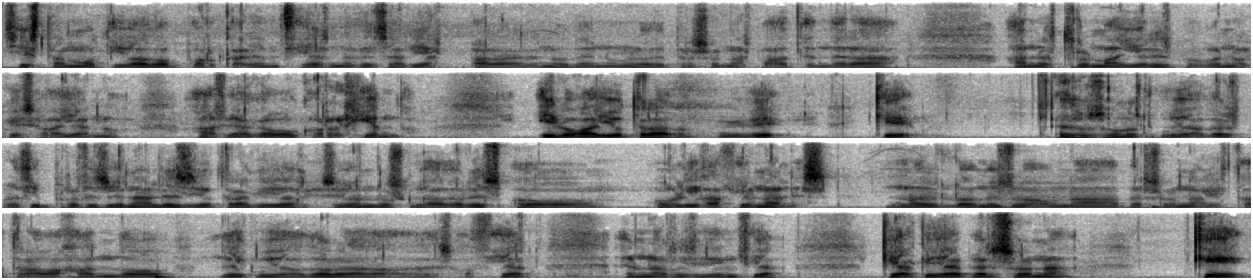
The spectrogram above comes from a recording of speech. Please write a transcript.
si está motivado por carencias necesarias para ¿no? de número de personas para atender a, a nuestros mayores, pues bueno, que se vayan ¿no? al cabo corrigiendo. Y luego hay otra eh, que esos son los cuidadores profesionales y otra que son los cuidadores o, obligacionales. No es lo mismo una persona que está trabajando de cuidadora social en una residencia que aquella persona que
